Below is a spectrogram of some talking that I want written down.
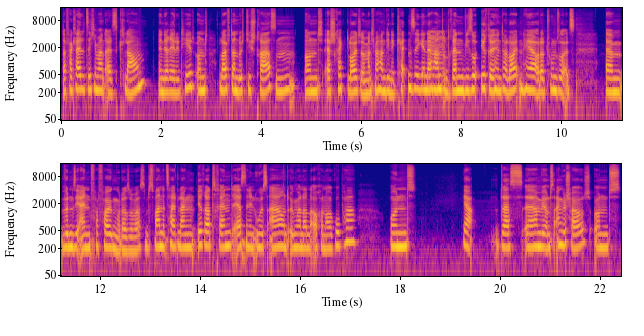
da verkleidet sich jemand als Clown in der Realität und läuft dann durch die Straßen und erschreckt Leute. Manchmal haben die eine Kettensäge in der mhm. Hand und rennen wie so irre hinter Leuten her oder tun so, als ähm, würden sie einen verfolgen oder sowas. Und das war eine Zeit lang ein irrer Trend, erst in den USA und irgendwann dann auch in Europa. Und ja, das äh, haben wir uns angeschaut und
